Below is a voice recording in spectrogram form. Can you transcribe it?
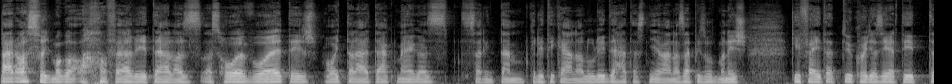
Bár az, hogy maga a felvétel az, az hol volt, és hogy találták meg, az szerintem kritikán aluli, de hát ezt nyilván az epizódban is kifejtettük, hogy azért itt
